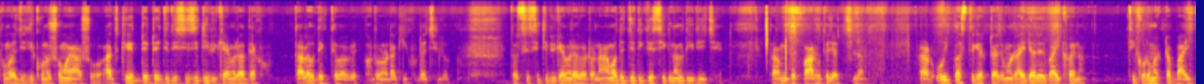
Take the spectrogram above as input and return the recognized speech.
তোমরা যদি কোনো সময় আসো, আজকের ডেটে যদি সিসিটিভি ক্যামেরা দেখো, তাহলেও দেখতে পাবে ঘটনাটা কি ঘটেছিল। তো সিসিটিভি ক্যামেরা ঘটনা, আমাদের যেদিক দিয়ে সিগনাল দিয়ে দিয়েছে, তো আমি তো পার হতে যাচ্ছিলাম। আর ওই পাশ থেকে একটা যেমন রাইডারের বাইক হয় না, ঠিক ওরকম একটা বাইক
